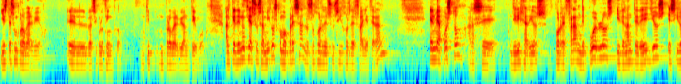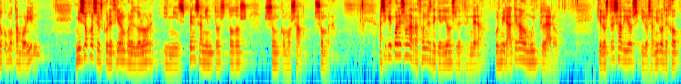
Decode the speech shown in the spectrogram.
Y este es un proverbio, el versículo 5, un, proverbio antiguo. Al que denuncia a sus amigos como presa, los ojos de sus hijos desfallecerán. Él me ha puesto, ahora se dirige a Dios, por refrán de pueblos y delante de ellos he sido como tamboril. Mis ojos se oscurecieron por el dolor y mis pensamientos todos son como sombra. Así que, ¿cuáles son las razones de que Dios le defenderá? Pues mira, ha quedado muy claro que los tres sabios y los amigos de Job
